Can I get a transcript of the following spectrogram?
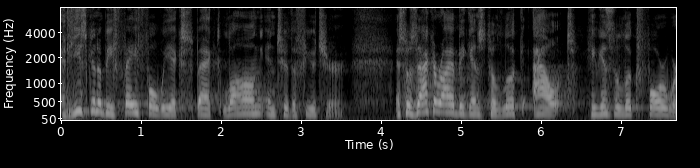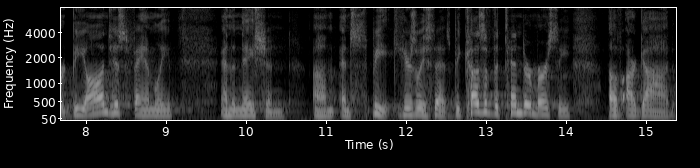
and He's going to be faithful, we expect, long into the future. And so Zechariah begins to look out, he begins to look forward beyond his family and the nation um, and speak. Here's what he says Because of the tender mercy of our God,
